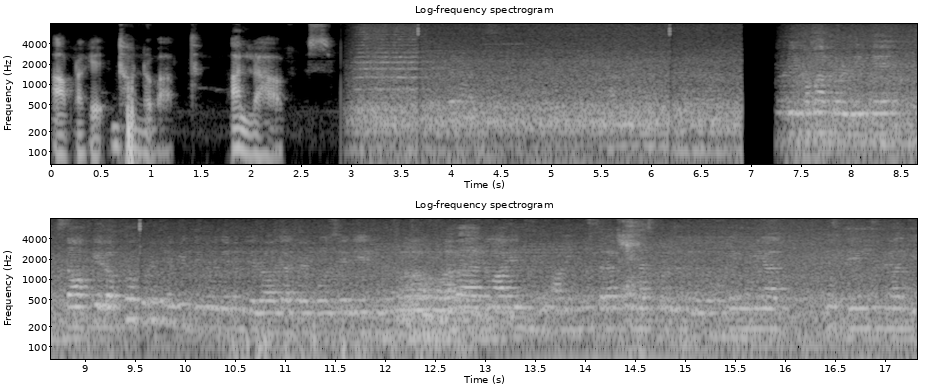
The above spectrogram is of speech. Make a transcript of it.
আপনাকে ধন্যবাদ। আল্লাহ হাফিজ। সবকে লক্ষ্য করে রওজা পৌঁছে দিন বাবা, তোমার সালাম নাস করে দিন দুনিয়া মুসলিম মুসলিমান কি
